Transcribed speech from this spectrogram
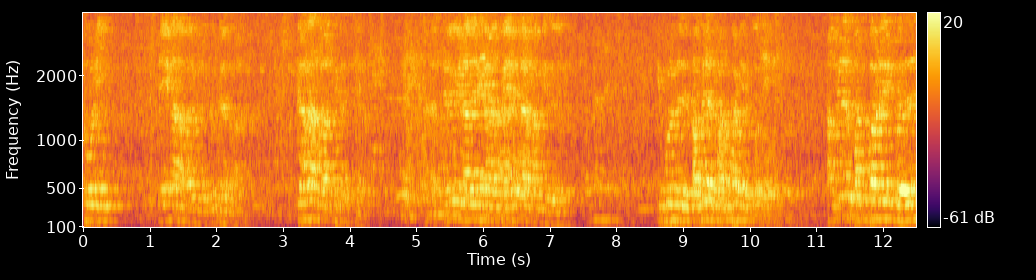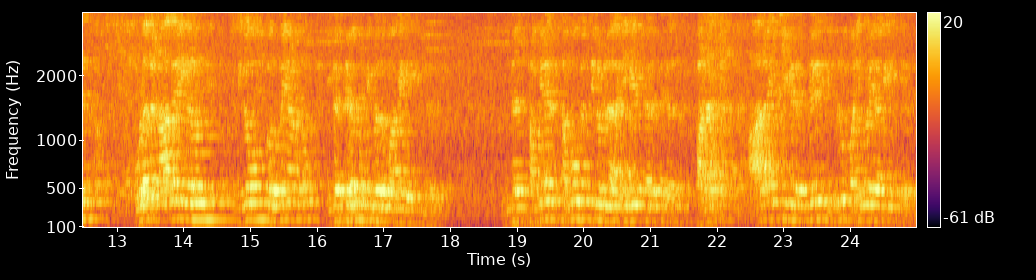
தோழி ஸ்னேகா அவர்களுக்கு பிறந்த நாள் பிறநாள் வாழ்த்துக்கள் ஸ்னேகா. அந்த திருவிழாவிற்கான பெயர் காரணம் இது. இப்பொழுது தமிழர் பண்பாட்டிற்கு பண்பாடு என்பது உலக நாகரிகளும் மிகவும் தொன்மையானதும் மிக சிறப்பு மிக்கதுமாக இருக்கின்றது. இந்த தமிழர் சமூகத்தில் உள்ள அறிவியல் கருத்துக்கள் பல ஆராய்ச்சிகளுக்கு இன்றும் வழிமுறையாக இருக்கிறது.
